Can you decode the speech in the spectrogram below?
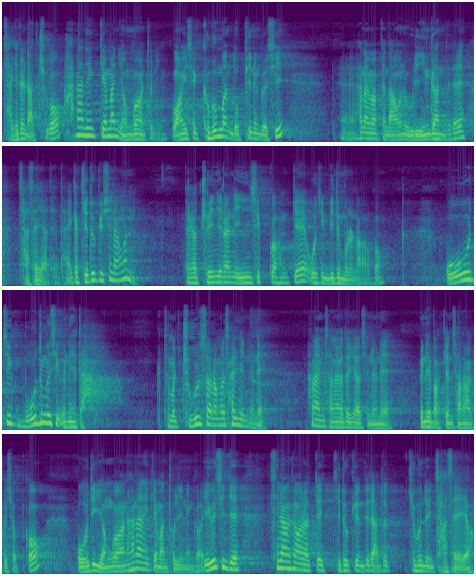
자기를 낮추고 하나님께만 영광을 돌리는 왕이신 그분만 높이는 것이 하나님 앞에 나오는 우리 인간들의 자세여야 된다. 그러니까 기독교 신앙은 내가 죄인이라는 인식과 함께 오직 믿음으로 나오고 오직 모든 것이 은혜다. 정말 죽을 사람을 살린 은혜. 하나님 자녀가 되게 하신 은혜. 은혜밖에는 자랑할 것이 없고 오직 영광은 하나님께만 돌리는 것. 이것이 이제 신앙생활할 때 기독교인들의 아주 기본적인 자세예요.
